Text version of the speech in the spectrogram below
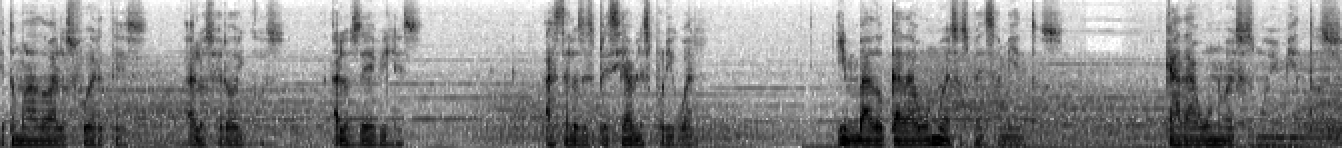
He tomado a los fuertes, a los heroicos, a los débiles, hasta los despreciables por igual. Invado cada uno de esos pensamientos, cada uno de esos movimientos.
